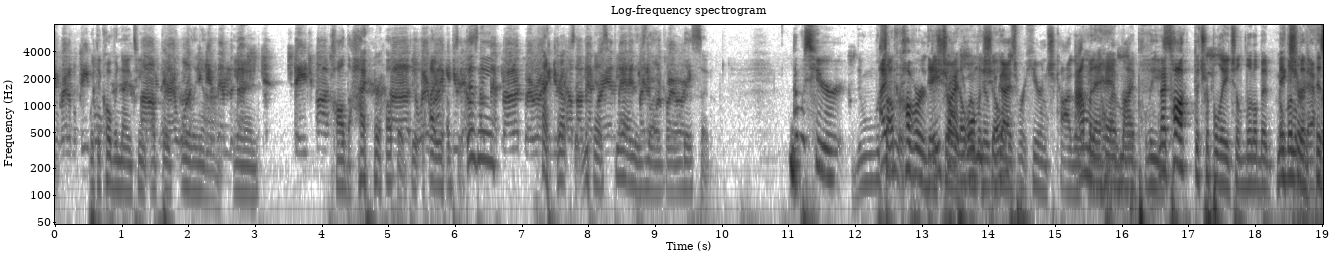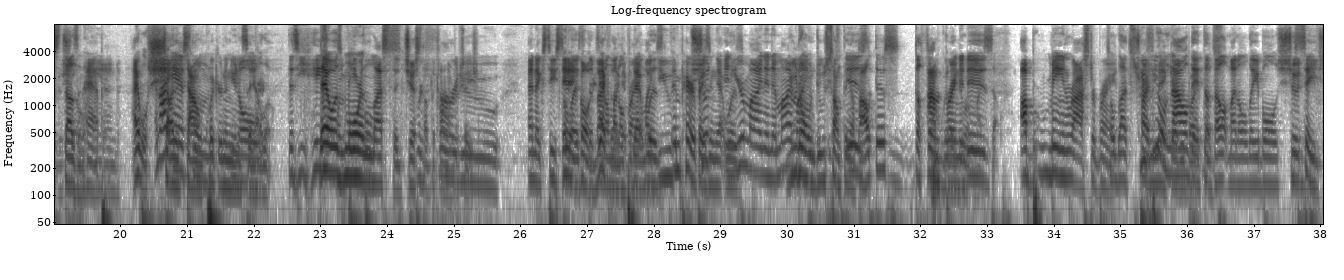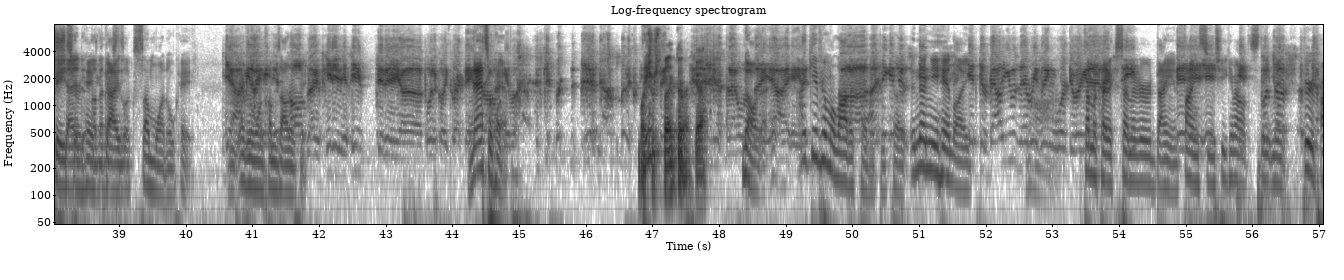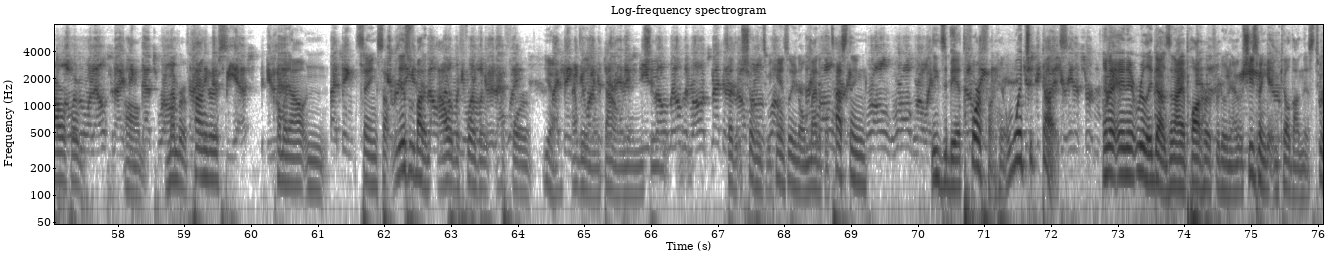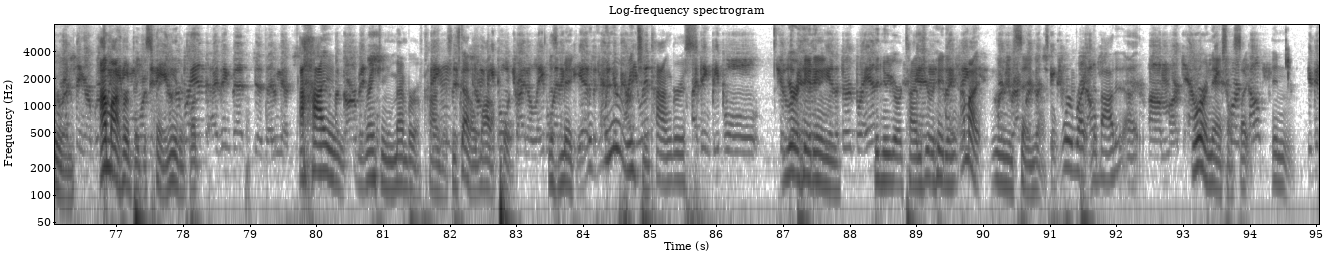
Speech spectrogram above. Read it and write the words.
with the COVID 19 outbreak early on, and stage possible. Called the higher up at, uh, so ups at Disney, product, higher ups at ESPN is like, listen. I was here. I covered they the show tried to hold the show. You guys were here in Chicago. I'm gonna have my police. And I talked to Triple H a little bit. Make little sure bit this doesn't happen. I will shut I it down him, quicker than you, know, say hello. Does he hate? That was more and less the gist of the conversation. NXT still is the exactly like brand. That like, was, you, in paraphrasing, should, that was in your mind and in my you mind. You don't do something about this. The third brain. It is. Myself a main roster brand. So let's try. You feel now that developmental label should save be face shed. Have you guys look somewhat okay? Yeah, everyone I mean, I, comes out of If he, if he did a uh, politically correct answer. And that's what happened. Much respect to say, yeah, I, I give him a lot of credit. Uh, because, just, and then you had like everything uh, we're doing. Democratic Senator it, Dianne Feinstein. It, she came out with a statement, very powerful. Else, um, member of Congress coming out and saying something. This was about an hour before the before yeah everything went down, and she said the show needs to be canceled. You know, medical testing needs to be at the forefront here, which it does. And, I, and it really does, and I applaud her for doing it. I mean, she's been getting killed on this too, and I'm not her biggest fan either. But a high-ranking member of Congress who's got a lot of pull is making. When, when you're reaching Congress, you're hitting the New York Times. You're hitting. I'm not even saying this, but we're writing about it. I, we're a national site, and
